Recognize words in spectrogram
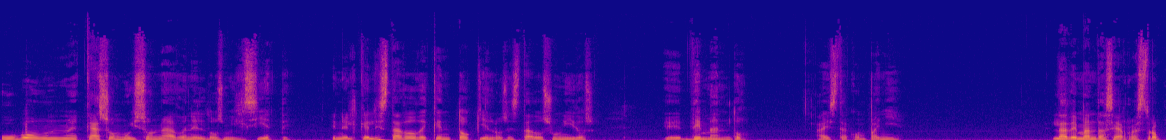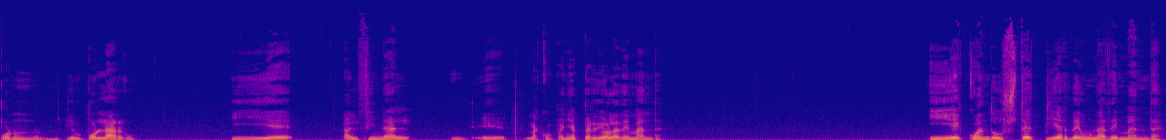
hubo un caso muy sonado en el 2007 en el que el estado de Kentucky en los Estados Unidos eh, demandó a esta compañía. La demanda se arrastró por un, tiempo largo y eh, al final eh, la compañía perdió la demanda. Y cuando usted pierde una demanda,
